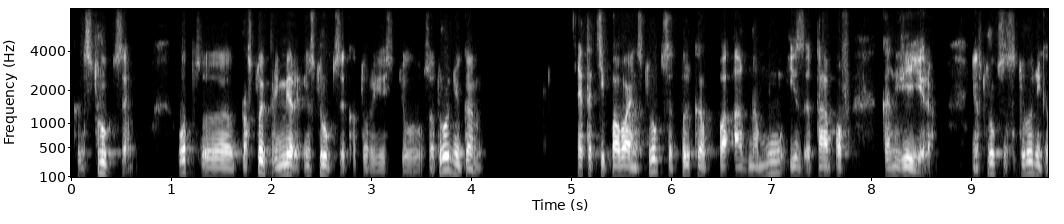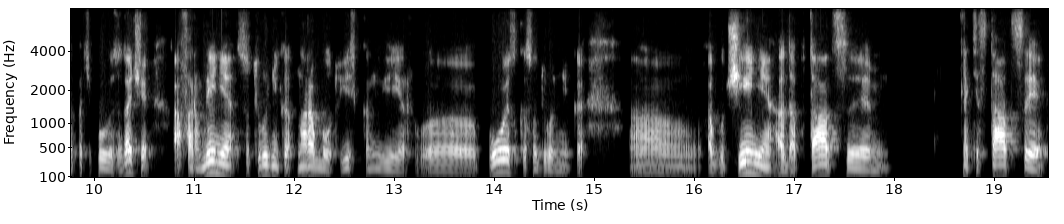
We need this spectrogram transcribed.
к инструкциям. Вот э, простой пример инструкции, который есть у сотрудника. Это типовая инструкция только по одному из этапов конвейера инструкция сотрудника по типовой задаче оформления сотрудника на работу. Есть конвейер э, поиска сотрудника, э, обучения, адаптации, аттестации,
